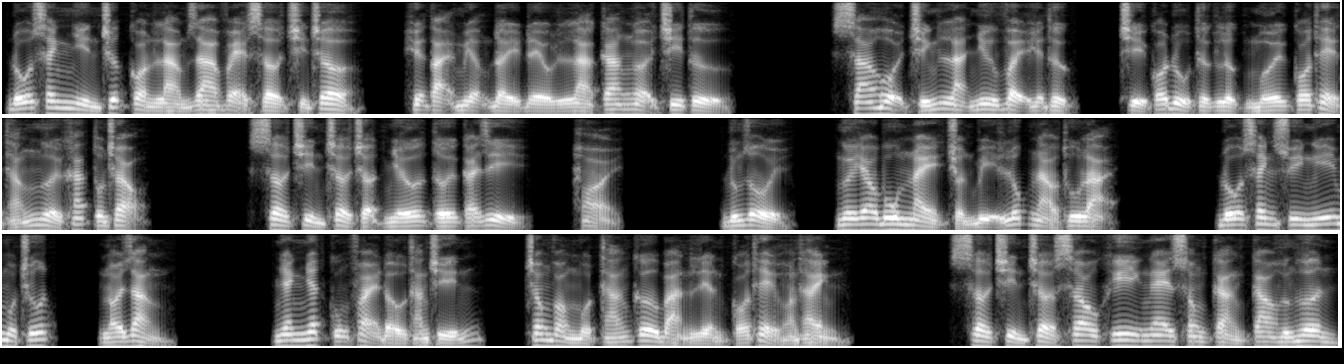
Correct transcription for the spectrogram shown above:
Đỗ xanh nhìn trước còn làm ra vẻ sở chỉnh chờ hiện tại miệng đầy đều là ca ngợi chi tử. Xã hội chính là như vậy hiện thực, chỉ có đủ thực lực mới có thể thắng người khác tôn trọng. Sợ chỉnh chờ chợt nhớ tới cái gì, hỏi. Đúng rồi người album này chuẩn bị lúc nào thu lại? Đỗ xanh suy nghĩ một chút, nói rằng, nhanh nhất cũng phải đầu tháng chín, trong vòng một tháng cơ bản liền có thể hoàn thành. Sợ chỉnh chờ sau khi nghe xong càng cao hứng hơn.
